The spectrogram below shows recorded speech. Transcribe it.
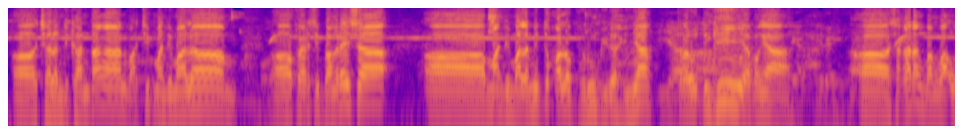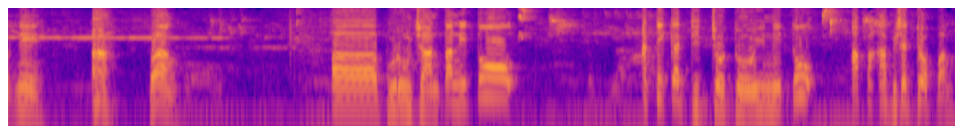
eh, jalan di gantangan, wajib mandi malam. Eh, versi Bang Reza eh, mandi malam itu kalau burung birahinya Iya. terlalu tinggi ya, Bang ya. Eh, sekarang Bang Waud nih. bang. eh, burung jantan itu ketika dijodohin itu apakah bisa drop, Bang?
